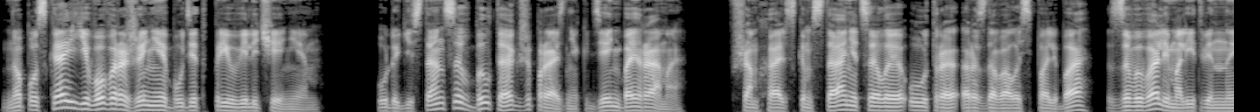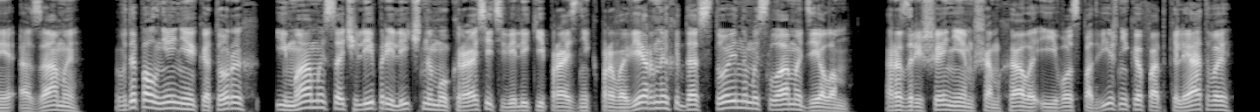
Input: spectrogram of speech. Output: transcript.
но пускай его выражение будет преувеличением. У дагестанцев был также праздник, День Байрама. В Шамхальском стане целое утро раздавалась пальба, завывали молитвенные азамы, в дополнение которых имамы сочли приличным украсить великий праздник правоверных достойным ислама делом, разрешением Шамхала и его сподвижников от клятвы,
